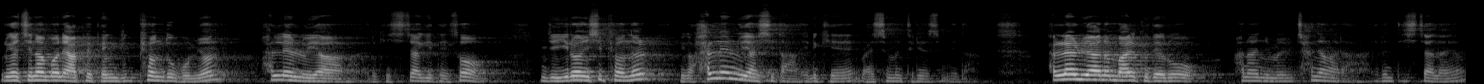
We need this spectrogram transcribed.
우리가 지난번에 앞에 106편도 보면 할렐루야 이렇게 시작이 돼서 이제 이런 시편을 우리가 할렐루야시다 이렇게 말씀을 드렸습니다. 할렐루야는 말 그대로 하나님을 찬양하라 이런 뜻이잖아요.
